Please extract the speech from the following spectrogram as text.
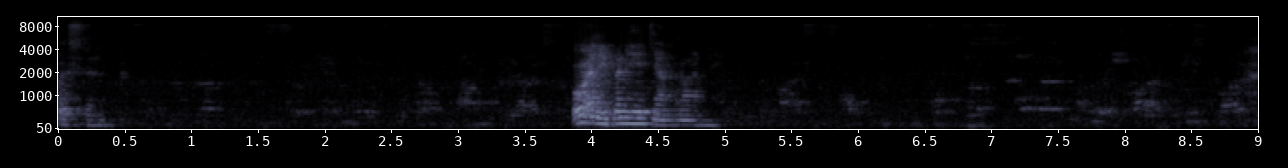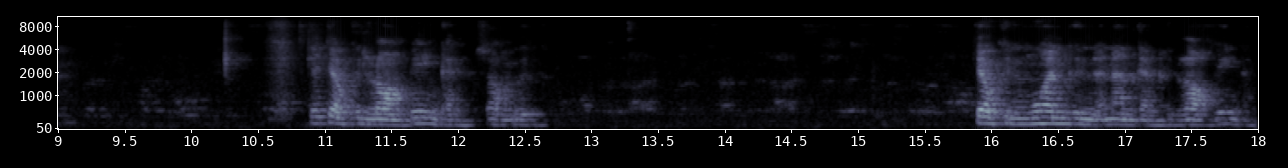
เปอร์เซ็นต์โอ้อันนี้เป็นเฮ็ดหยังนอนจะเจ้าขึ้นร้องเพลงกันสองอื่น เจ้าขึ้นม่วนขึ้นอันนั้นกันขึ้นรองเพลงกัน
